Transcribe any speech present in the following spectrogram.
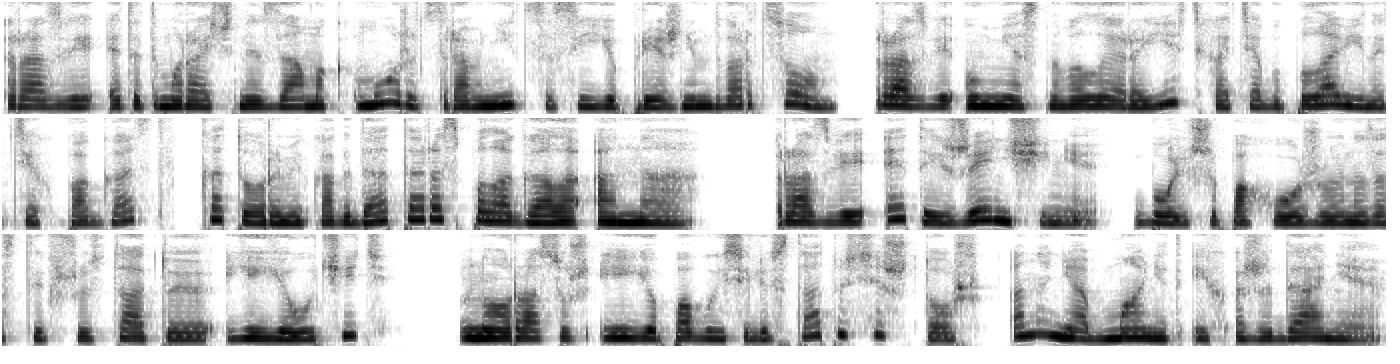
Разве этот мрачный замок может сравниться с ее прежним дворцом? Разве у местного Лера есть хотя бы половина тех богатств, которыми когда-то располагала она? Разве этой женщине, больше похожую на застывшую статую, ее учить? Но раз уж ее повысили в статусе, что ж, она не обманет их ожидания.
